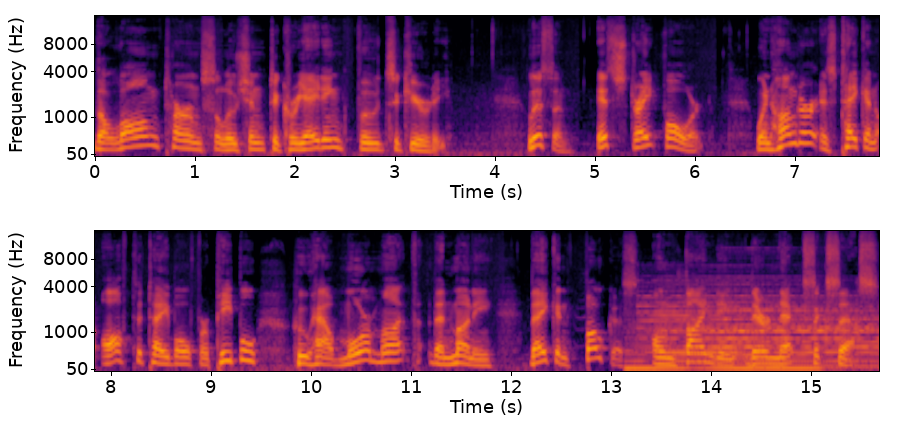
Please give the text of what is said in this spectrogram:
the long term solution to creating food security. Listen, it's straightforward. When hunger is taken off the table for people who have more month than money, they can focus on finding their next success.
